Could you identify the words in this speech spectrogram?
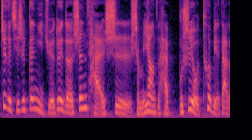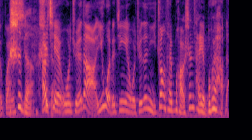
这个其实跟你绝对的身材是什么样子还不是有特别大的关系。是的是的而且我觉得啊，以我的经验，我觉得你状态不好，身材也不会好的。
